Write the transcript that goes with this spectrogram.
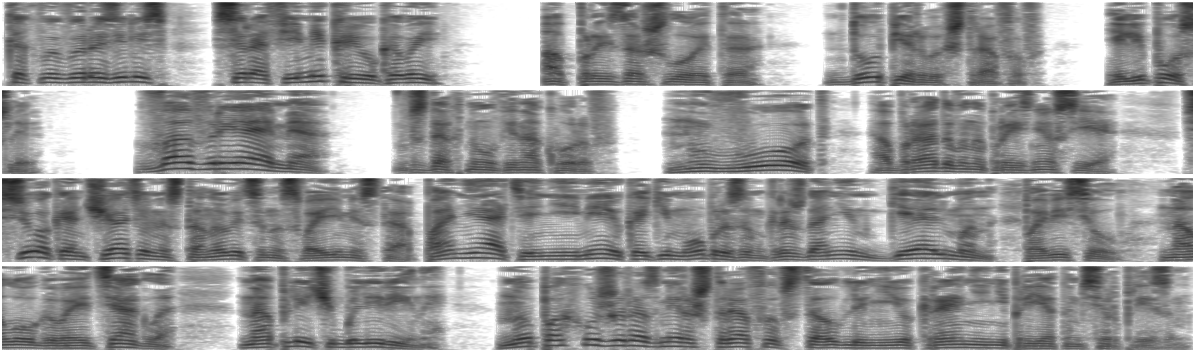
как вы выразились, Серафиме Крюковой». «А произошло это до первых штрафов или после?» «Во время!» — вздохнул Винокуров. «Ну вот», — обрадованно произнес я, — «все окончательно становится на свои места. Понятия не имею, каким образом гражданин Гельман повесил налоговое тягло на плечи балерины. Но, похоже, размер штрафов стал для нее крайне неприятным сюрпризом.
